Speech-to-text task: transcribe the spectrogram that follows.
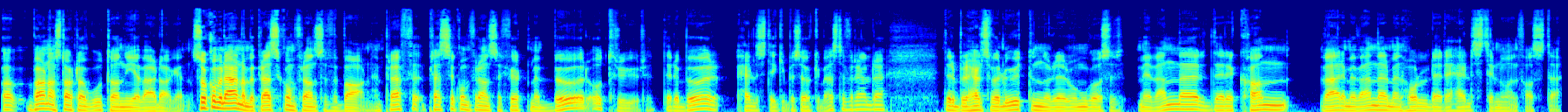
barna starta å godta den nye hverdagen. Så kommer Erna med pressekonferanse for barn. En pressekonferanse fylt med bør og trur. Dere bør helst ikke besøke besteforeldre. Dere bør helst være ute når dere omgås med venner. Dere kan være med venner, men hold dere helst til noen faste.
